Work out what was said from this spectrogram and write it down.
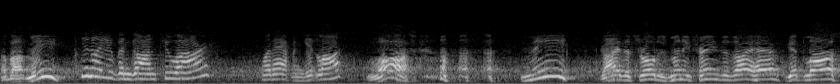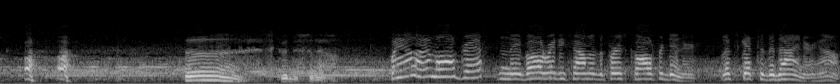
About me? You know you've been gone two hours. What happened? Get lost? Lost? Me? Guy that's rode as many trains as I have, get lost? uh, it's good to sit down. Well, I'm all dressed, and they've already sounded the first call for dinner. Let's get to the diner, huh?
